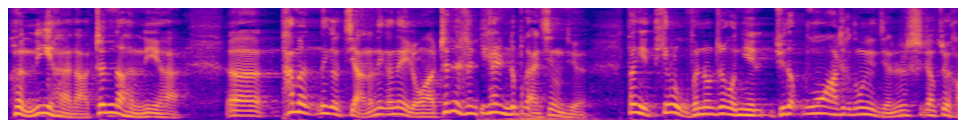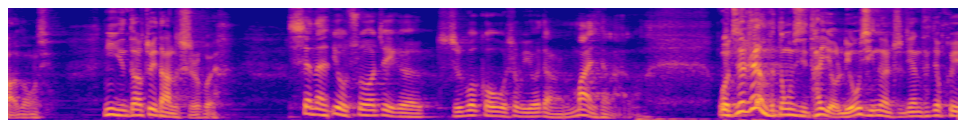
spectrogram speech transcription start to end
很厉害的，真的很厉害。呃，他们那个讲的那个内容啊，真的是一开始你都不感兴趣，当你听了五分钟之后，你觉得哇，这个东西简直是世界上最好的东西，你已经得到最大的实惠。现在又说这个直播购物是不是有点慢下来了？我觉得任何东西它有流行一段时间，它就会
